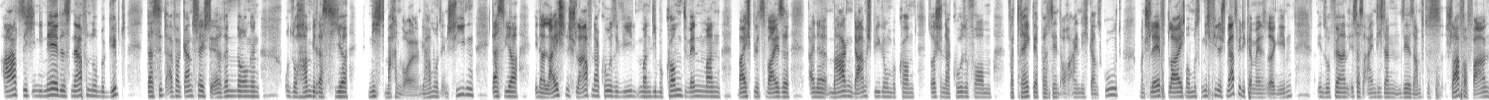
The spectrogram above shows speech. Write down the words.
Arzt sich in die Nähe des Nerven nur begibt. Das sind einfach ganz schlechte Erinnerungen. Und so haben wir das hier nicht machen wollen. Wir haben uns entschieden, dass wir in einer leichten Schlafnarkose, wie man die bekommt, wenn man beispielsweise eine Magen-Darm-Spiegelung bekommt, solche Narkoseformen verträgt der Patient auch eigentlich ganz gut. Man schläft leicht, man muss nicht viele Schmerzmedikamente da geben. Insofern ist das eigentlich dann ein sehr sanftes Schlafverfahren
